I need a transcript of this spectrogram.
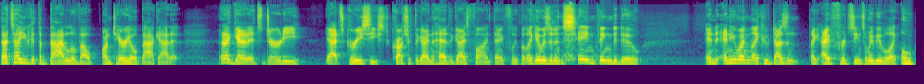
That's how you get the Battle of Ontario back at it. And I get it, it's dirty. Yeah, it's greasy. Cross check the guy in the head. The guy's fine, thankfully. But like it was an insane thing to do. And anyone like who doesn't like I've heard seen so many people like, oh,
